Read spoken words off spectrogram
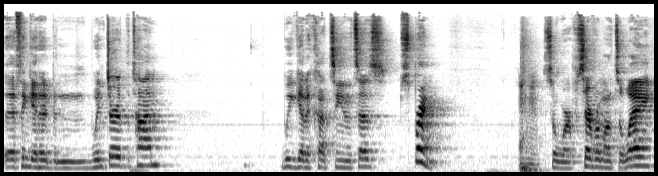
"I think it had been winter at the time." We get a cutscene that says spring. Mm-hmm. So we're several months away.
